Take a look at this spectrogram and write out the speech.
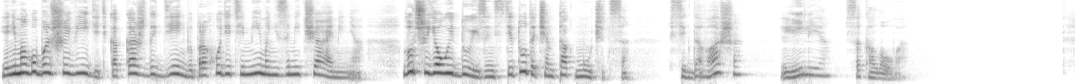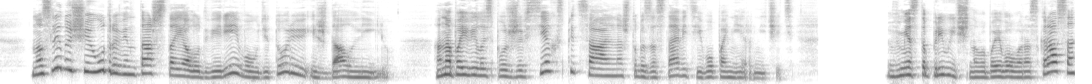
Я не могу больше видеть, как каждый день вы проходите мимо, не замечая меня. Лучше я уйду из института, чем так мучиться. Всегда ваша Лилия Соколова. На следующее утро винтаж стоял у дверей в аудиторию и ждал Лилю. Она появилась позже всех специально, чтобы заставить его понервничать. Вместо привычного боевого раскраса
